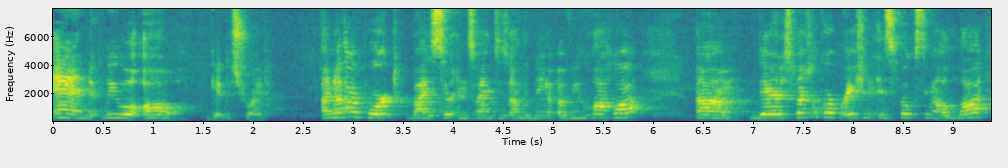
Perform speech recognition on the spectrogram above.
and we will all get destroyed. Another report by certain scientists on the name of Yuhua um, their special corporation is focusing a lot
